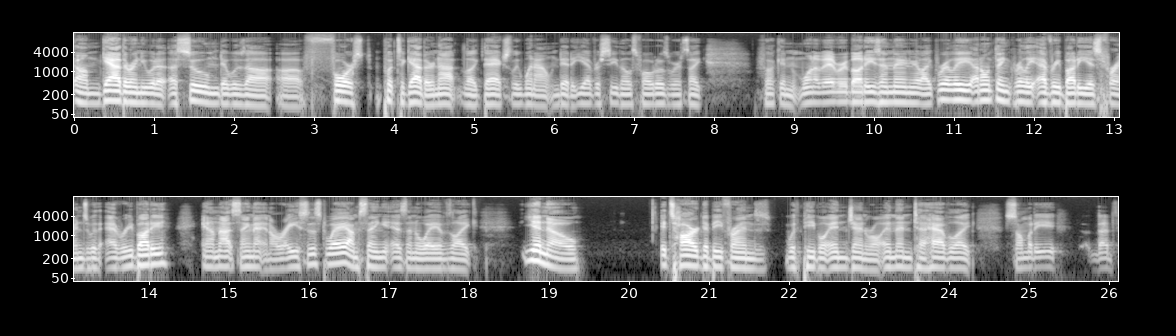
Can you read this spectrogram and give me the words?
um, gathering, you would have assumed it was uh, uh, forced put together, not like they actually went out and did it. You ever see those photos where it's like fucking one of everybody's in there, and you're like, really? I don't think really everybody is friends with everybody. And I'm not saying that in a racist way. I'm saying it as in a way of like, you know, it's hard to be friends with people in general and then to have like somebody that's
